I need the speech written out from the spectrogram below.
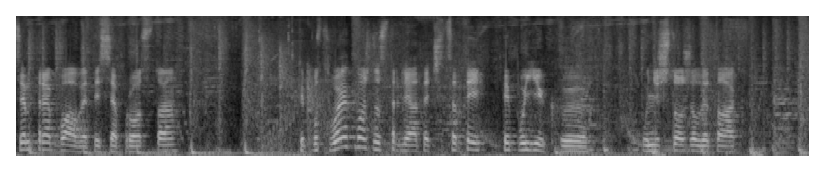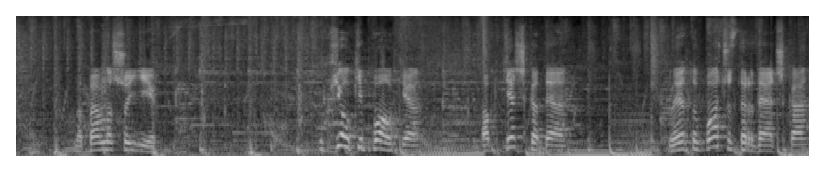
Цим треба бавитися просто. Типу, своїх можна стріляти, чи це ти, типу їх е, унічтожили так? Напевно, що їх. Ух, йолки-палки! Аптечка де? Ну я тут бачу сердечка.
